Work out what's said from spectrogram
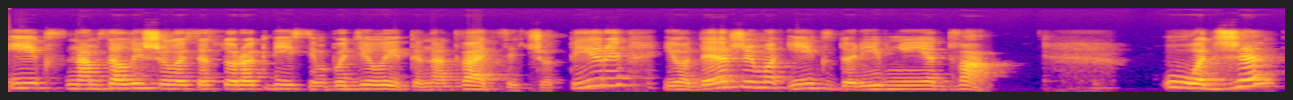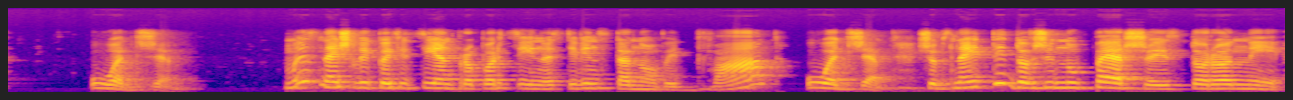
х, нам залишилося 48 поділити на 24 і одержимо х дорівнює 2. Отже, отже, ми знайшли коефіцієнт пропорційності, він становить 2. Отже, щоб знайти довжину першої сторони,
